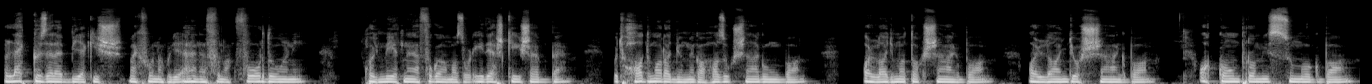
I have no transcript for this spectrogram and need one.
a legközelebbiek is meg fognak, ugye ellenet fognak fordulni, hogy miért nem fogalmazol édeskésebben, hogy hadd maradjunk meg a hazugságunkban, a lagymatokságban, a langyosságban, a kompromisszumokban,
